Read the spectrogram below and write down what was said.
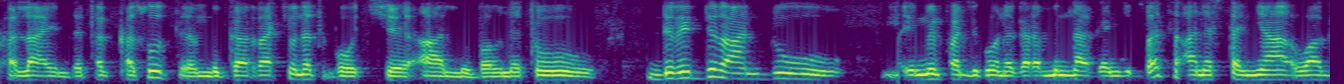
ከላይ እንደጠቀሱት የሚጋራቸው ነጥቦች አሉ። በእውነቱ ድርድር አንዱ የምንፈልገው ነገር የምናገኝበት አነስተኛ ዋጋ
